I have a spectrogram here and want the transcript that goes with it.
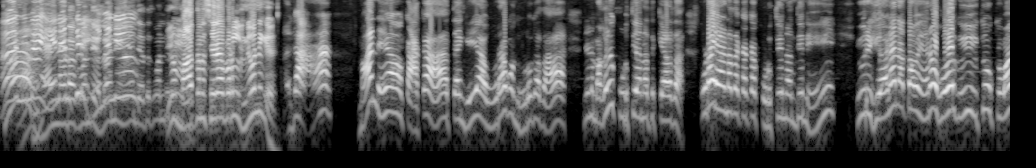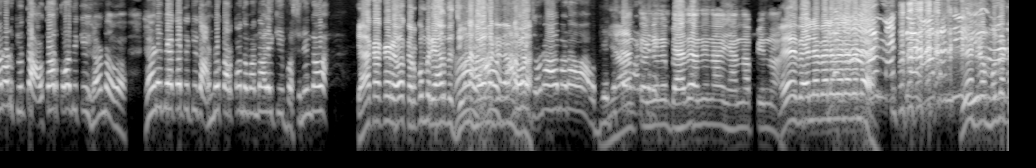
ಮಾಡ್ಲತ್ತದ ಇದು ಹೆಂಗ್ ನೋಡಕ್ ಬಂದಿ? ಎಲ್ಲ ನೀ ಏನ್ ಎದಕ್ ಬಂದಿ? ಇವ್ ಮಾತನ್ನ ಸರಿಯಾಗಿ ಬರಲ್ಲ ನೀವನಿಗೆ ಈಗ ಮಾನ್ಯ ಅವ ಕಾಕ ತಂಗಿ ಆ ಊರಾಗ ಒಂದ್ ಹುಡುಗದ ನಿನ್ನ ಮಗಳಿಗೆ ಕೊಡ್ತಿ ಅನ್ನೋದ್ ಕೇಳ್ದ. ಕೂಡ ಏನದ ಕಾಕ ಕೊಡ್ತೀನಿ ಅಂದಿನಿ ಇವ್ರಿಗೆ ಹೇಳೇನತ್ತಾವ ಏನೋ ಹೋಗಿ ಈಕಿ ಕಿವ ನೋಡ್ಕಿಂತ ಅವತಾರ ತೋದಕ್ಕೆ ಹೆಣ್ಣು ಹೆಣ್ಣು ಬೇಕಂತ ಈಗ ಹಣ್ಣು ಕರ್ಕೊಂಡ್ ಬಂದಾಳ ಈಕಿ ಬಸ್ನಿಂಗವ ಯಾಕಾಕಾರ ಯಾವ ಕರ್ಕೊಂಬರಿ ಯಾರ್ದು ಜೀವನ ಹಾಳು ಮಾಡಿ ಜೀವನ ಹಾಳು ಮಾಡವ? ಬೆಲೆ ಬೆಲೆ ಬೆಲೆ ಬೆಲೆ. ಮುದಕ?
